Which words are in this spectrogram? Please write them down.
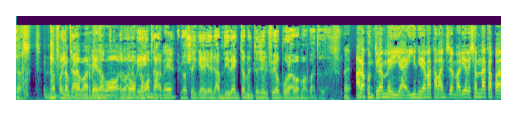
de, d'afaitar de, de barber, de bo, de, de, barber, de bon barber. no sé què, allà en directe mentre ell feia el programa amb el bates ara continuem i, ja, i anirem acabant Maria, deixa'm anar cap a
